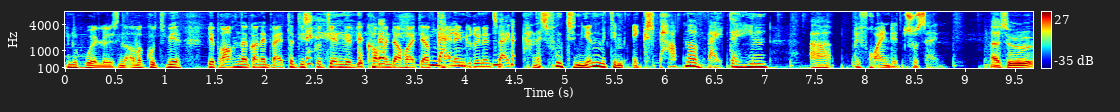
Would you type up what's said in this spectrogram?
in Ruhe lösen. Aber gut, wir, wir brauchen da gar nicht weiter diskutieren. Wir, wir kommen da heute auf keinen grünen Zweig. Kann es funktionieren, mit dem Ex-Partner weiterhin äh, befreundet zu sein? Also,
